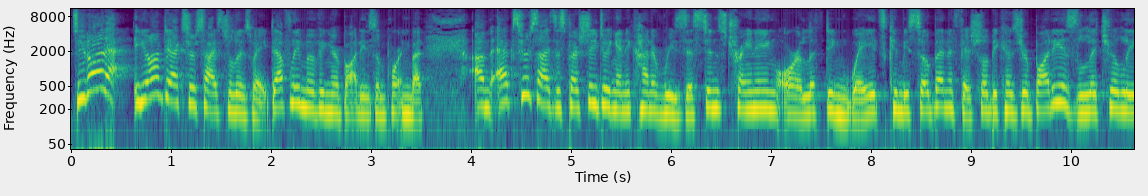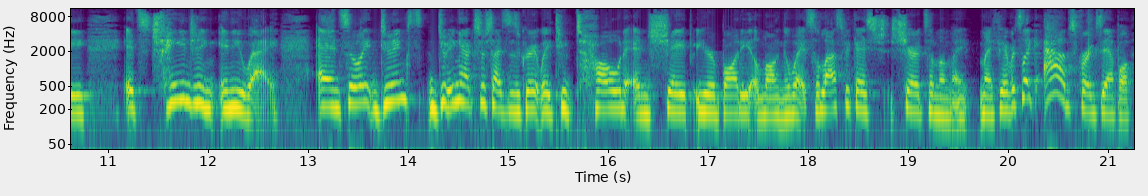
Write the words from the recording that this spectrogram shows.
so you don't have to, you don't have to exercise to lose weight. Definitely moving your body is important, but um, exercise, especially doing any kind of resistance training or lifting weights, can be so beneficial because your body is literally it's changing anyway. And so doing doing exercise is a great way to tone and shape your body along the way. So last week I sh- shared some of my my favorites, like abs, for example.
